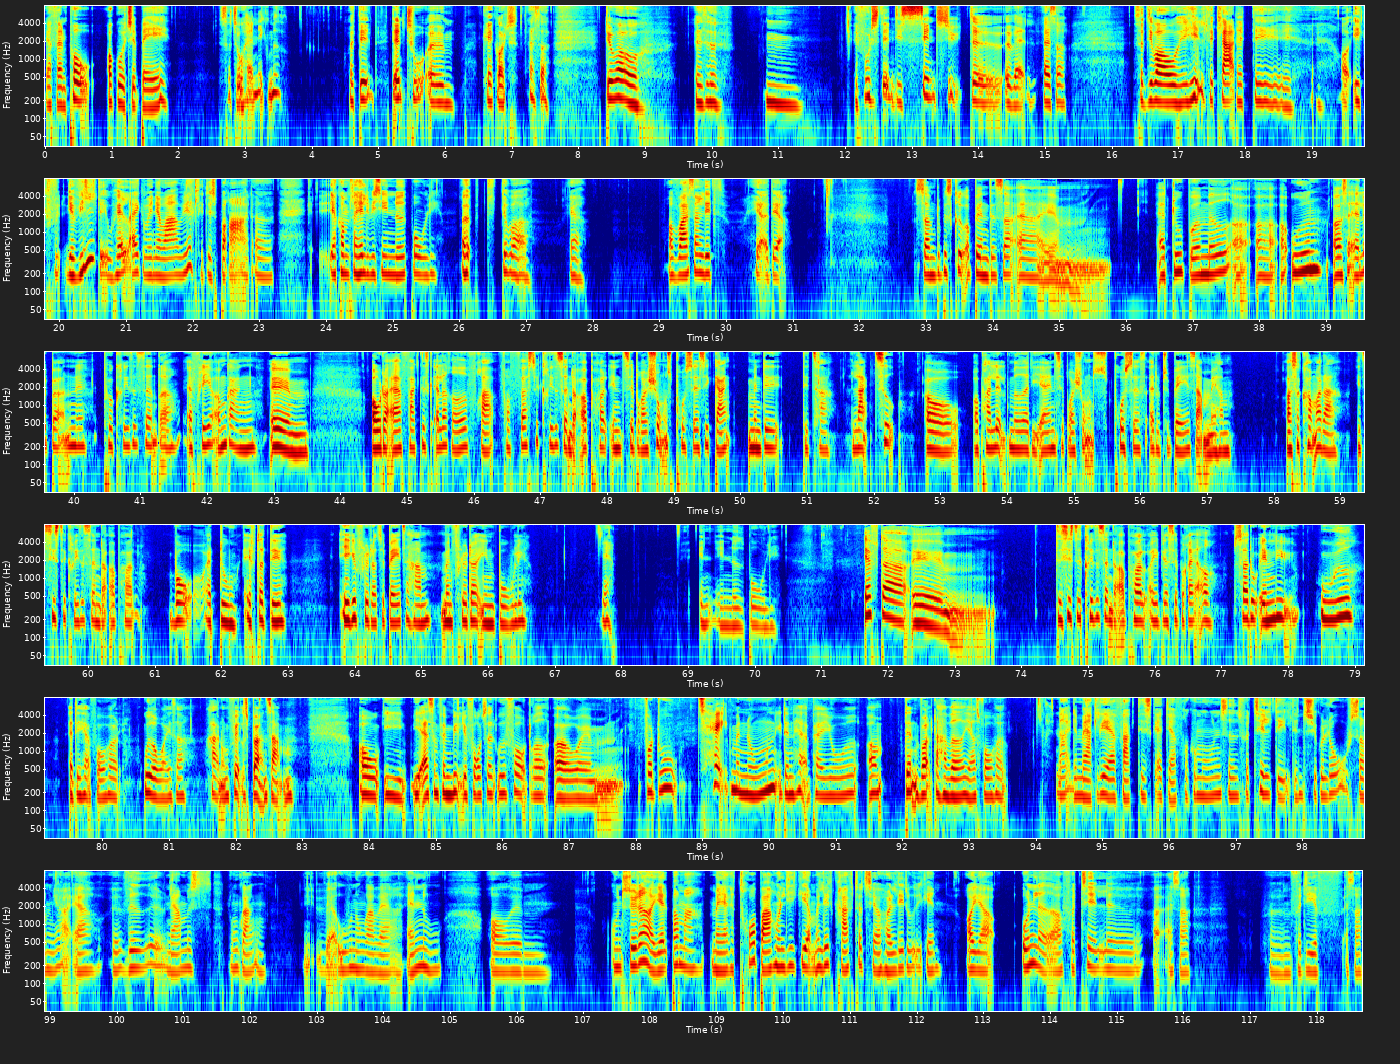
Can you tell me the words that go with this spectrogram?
jeg fandt på at gå tilbage, så tog han ikke med. Og den, den tur øh, kan jeg godt, altså, det var jo altså, mm, et fuldstændig sindssygt øh, valg. Altså, så det var jo helt klart, at det, og ikke, jeg ville det jo heller ikke, men jeg var virkelig desperat. Og jeg kom så heldigvis i en nødbolig, og det var, ja, og var sådan lidt her og der. Som du beskriver, Bente, så er, øhm, er du både med og, og, og uden også alle børnene på krisecenter af flere omgange. Øhm, og der er faktisk allerede fra, fra første krisecenter ophold en separationsproces i gang, men det, det tager lang tid, og, og parallelt med, at I er i en separationsproces, er du tilbage sammen med ham. Og så kommer der et sidste krisecenterophold, hvor at du efter det ikke flytter tilbage til ham, men flytter i en bolig. Ja, en, en nødbolig. Efter øh, det sidste krisecenterophold, og I bliver separeret, så er du endelig ude af det her forhold, udover at I så har nogle fælles børn sammen. Og I, I er som familie fortsat udfordret, og øhm, får du talt med nogen i den her periode om den vold, der har været i jeres forhold? Nej, det mærkelige er faktisk, at jeg fra kommunen siden får tildelt en psykolog, som jeg er øh, ved øh, nærmest nogle gange hver uge, nogle gange hver anden uge. Og øhm, hun støtter og hjælper mig, men jeg tror bare, hun lige giver mig lidt kræfter til at holde lidt ud igen. Og jeg undlader at fortælle, øh, altså, øh, fordi jeg, altså,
